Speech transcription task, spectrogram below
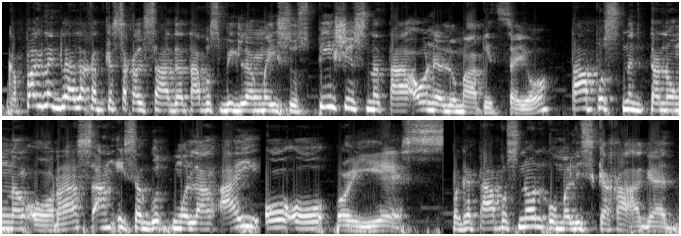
Kapag naglalakad ka sa kalsada tapos biglang may suspicious na tao na lumapit sa'yo, tapos nagtanong ng oras, ang isagot mo lang ay oo or yes. Pagkatapos nun, umalis ka kaagad.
